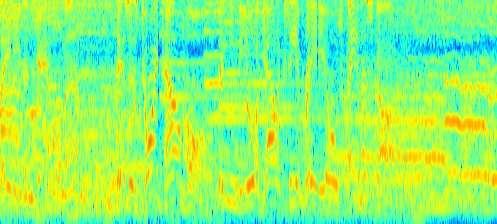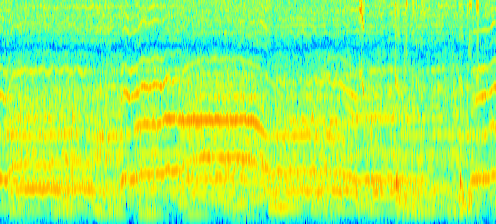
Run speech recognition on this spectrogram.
ladies and gentlemen. This is Toy Town Hall, bringing to you a galaxy of radio's famous stars. Stabilesi.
